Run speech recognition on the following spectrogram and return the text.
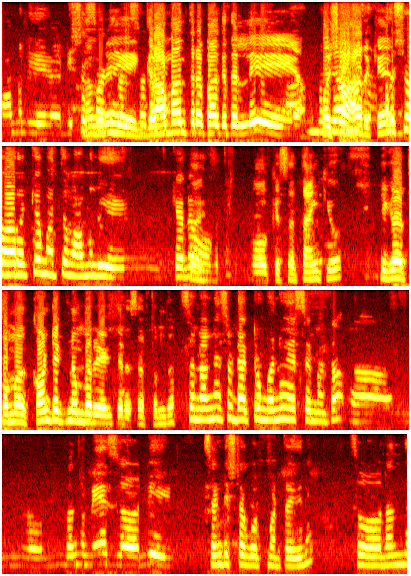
ಮಾಮೂಲಿ ಡಿಶಸ್ ಗ್ರಾಮಾಂತರ ಭಾಗದಲ್ಲಿ ಪಶು ಆಹಾರಕ್ಕೆ ಪಶು ಆಹಾರಕ್ಕೆ ಮತ್ತೆ ಮಾಮೂಲಿ ಓಕೆ ಸರ್ ಥ್ಯಾಂಕ್ ಯು ಈಗ ತಮ್ಮ ಕಾಂಟ್ಯಾಕ್ಟ್ ನಂಬರ್ ಹೇಳ್ತೀರಾ ಸರ್ ತಮ್ಮದು ಸರ್ ನನ್ನ ಹೆಸರು ಡಾಕ್ಟರ್ ಮನು ಎಸ್ ಎಂ ಅಂತ. ಬಂದು ಮೇಜ್ ಅಲ್ಲಿ ಸೈಂಟಿಸ್ಟ್ ಆಗಿ ವರ್ಕ್ ಮಾಡ್ತಾ ಇದ್ದೀನಿ. ಸೊ ನನ್ನ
